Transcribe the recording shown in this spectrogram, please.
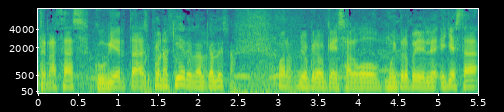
terrazas cubiertas. ¿Por qué por no quiere la alcaldesa? Bueno, yo creo que es algo muy propio. Ella está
